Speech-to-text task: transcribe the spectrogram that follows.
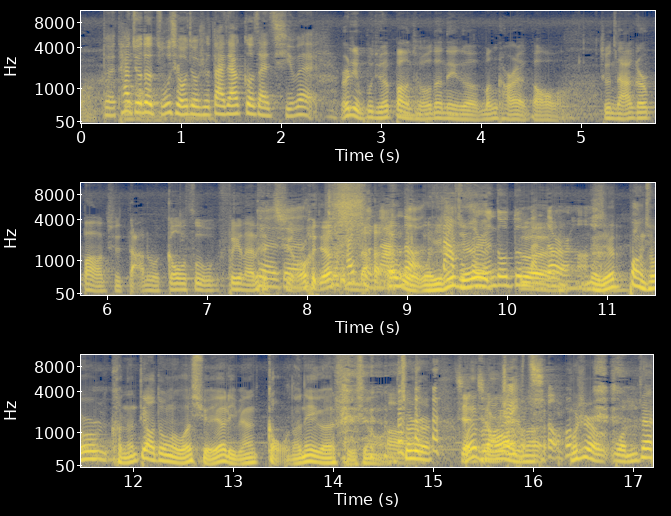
了。对他觉得足球就是大家各在其位。而且你不觉得棒球的那个门槛也高吗？就拿根棒去打那种高速飞来的球，对对，我觉得就还挺很难。的。哎我我一直大部觉得分人都蹲板凳儿哈我。觉得棒球可能调动了我血液里边狗的那个属性，就是 我也不知道为 什么，不是我们在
